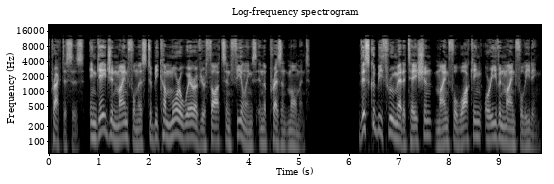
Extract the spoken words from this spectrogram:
practices engage in mindfulness to become more aware of your thoughts and feelings in the present moment. This could be through meditation, mindful walking, or even mindful eating.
